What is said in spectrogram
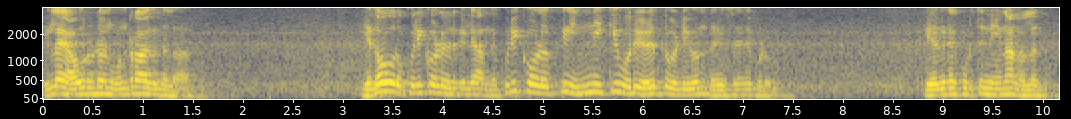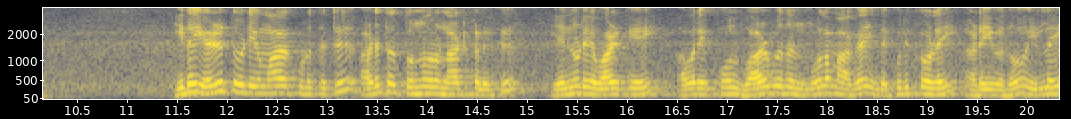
இல்லை அவருடன் ஒன்றாகுதலா? ஏதோ ஒரு குறிக்கோள் இருக்கு இல்லையா? அந்த குறிக்கோளுக்கு இன்றைக்கி ஒரு எழுத்து வடிவம் தயவு செஞ்சு கொடுக்கும் ஏற்கனவே கொடுத்துருந்தீங்கன்னா நல்லது. இதை எழுத்து வடிவமாக கொடுத்துட்டு அடுத்த தொண்ணூறு நாட்களுக்கு என்னுடைய வாழ்க்கையை அவரை போல் வாழ்வதன் மூலமாக இந்த குறிக்கோளை அடைவதோ இல்லை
